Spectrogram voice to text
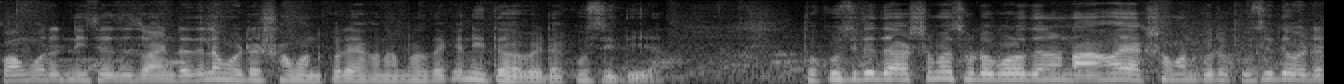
কোমরের নিচে যে জয়েন্টটা দিলাম, ওইটা সমান করে এখন আপনাদেরকে নিতে হবে এটা কুচি দিয়ে। তো কুচিটা দেওয়ার সময় ছোট বড় যেন না হয়, এক সমান করে কুচি দিয়ে ওইটা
